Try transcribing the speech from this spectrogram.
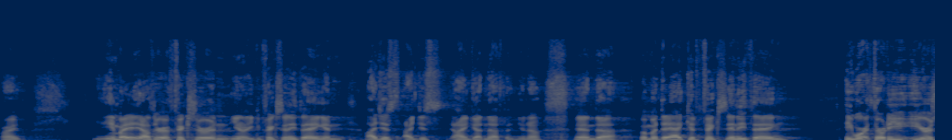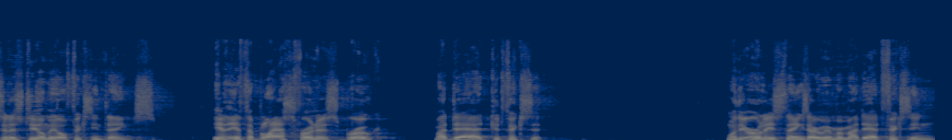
right? Anybody out there a fixer and you know you can fix anything and I just I just I ain't got nothing, you know. And uh, but my dad could fix anything. He worked 30 years in a steel mill fixing things. If the blast furnace broke, my dad could fix it. One of the earliest things I remember my dad fixing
